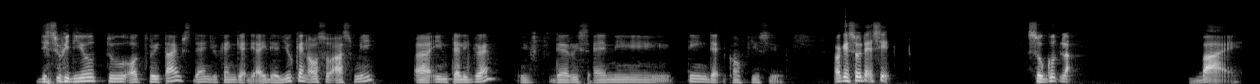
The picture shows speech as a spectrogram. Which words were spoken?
this video two or three times, then you can get the idea. You can also ask me uh, in Telegram if there is anything that confuse you. Okay, so that's it. So good luck. Bye.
